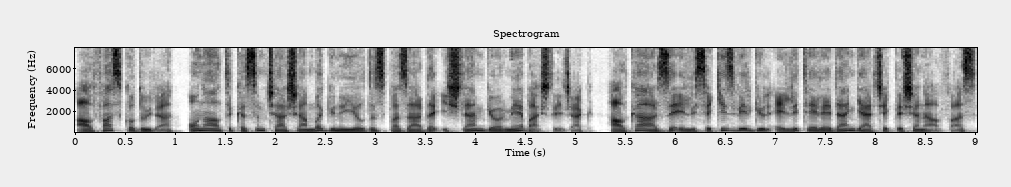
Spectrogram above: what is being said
Alfas koduyla 16 Kasım Çarşamba günü Yıldız Pazar'da işlem görmeye başlayacak. Halka arzı 58,50 TL'den gerçekleşen Alfas,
